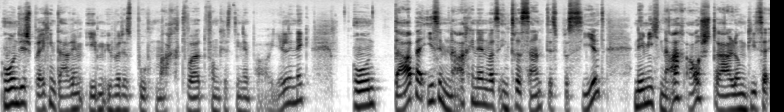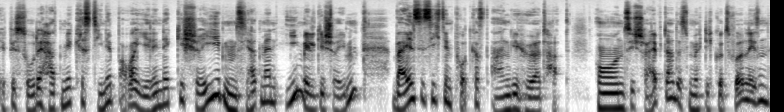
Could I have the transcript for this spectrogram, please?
und wir sprechen darin eben über das Buch Machtwort von Christine Bauer-Jelinek. Und dabei ist im Nachhinein was Interessantes passiert, nämlich nach Ausstrahlung dieser Episode hat mir Christine Bauer-Jelinek geschrieben. Sie hat mir ein E-Mail geschrieben, weil sie sich den Podcast angehört hat. Und sie schreibt da, das möchte ich kurz vorlesen,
